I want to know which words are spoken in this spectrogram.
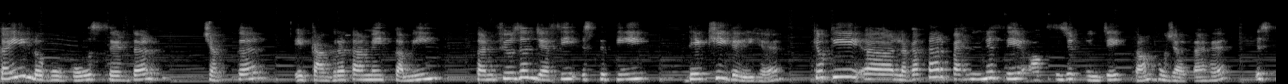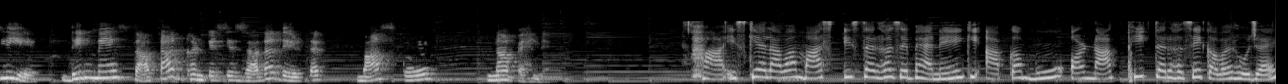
कई लोगों को सिर दर्द, चक्कर, एकाग्रता में कमी कंफ्यूजन जैसी स्थिति देखी गई है, क्योंकि लगातार पहनने से ऑक्सीजन इंटेक कम हो जाता है। इसलिए दिन में सात आठ घंटे से ज़्यादा देर तक मास्क को ना पहने। हाँ इसके अलावा मास्क इस तरह से पहने कि आपका मुँह और नाक ठीक तरह से कवर हो जाए।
